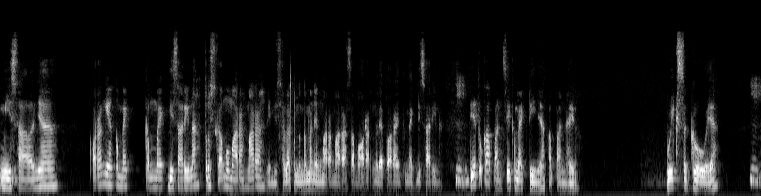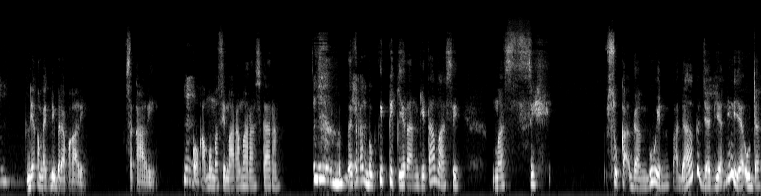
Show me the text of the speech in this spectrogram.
Misalnya orang yang kemek kemek di Sarinah terus kamu marah-marah nih, misalnya teman-teman yang marah-marah sama orang ngeliat orang yang kemek di Sarinah. Hmm. Dia tuh kapan sih kemek nya Kapan ayo? Weeks ago ya. Hmm. Dia kemek di berapa kali? Sekali. Hmm. Kok kamu masih marah-marah sekarang? Itu kan bukti pikiran kita masih masih suka gangguin padahal kejadiannya ya udah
